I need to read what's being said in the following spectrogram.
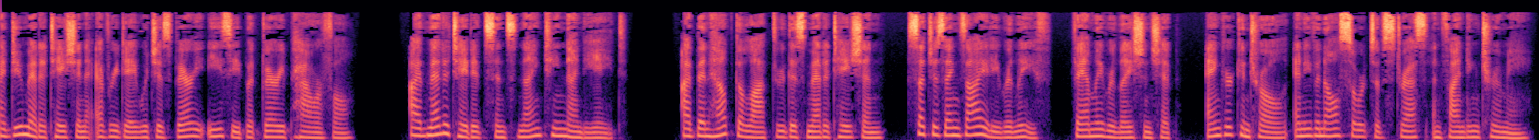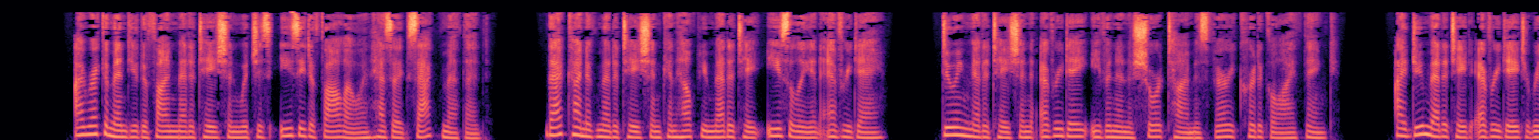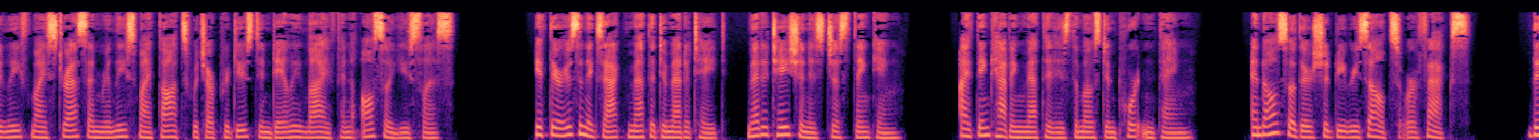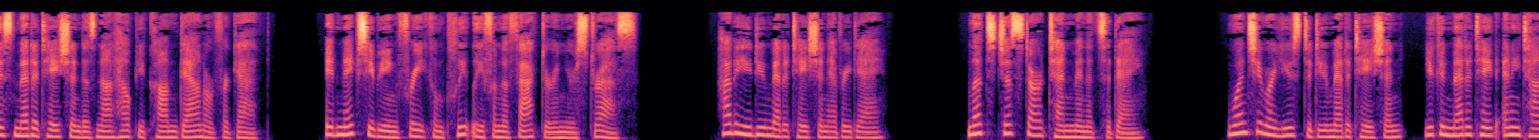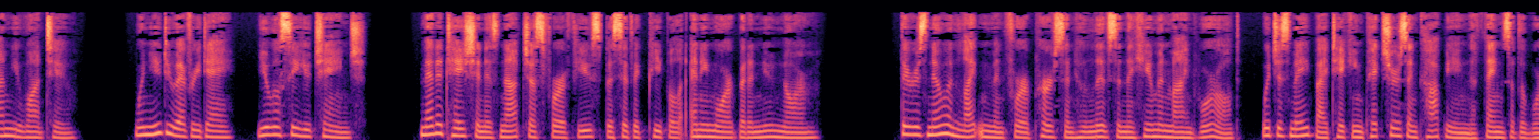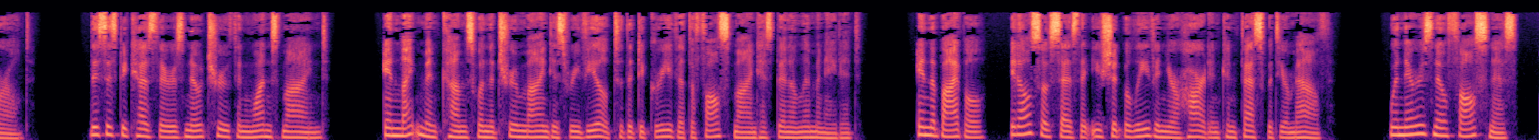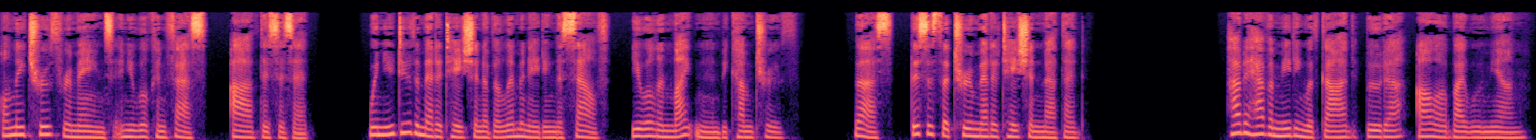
I do meditation every day, which is very easy but very powerful. I've meditated since 1998. I've been helped a lot through this meditation, such as anxiety relief, family relationship, anger control, and even all sorts of stress and finding true me. I recommend you to find meditation which is easy to follow and has an exact method. That kind of meditation can help you meditate easily and every day. Doing meditation every day, even in a short time, is very critical, I think. I do meditate every day to relieve my stress and release my thoughts, which are produced in daily life and also useless. If there is an exact method to meditate, meditation is just thinking. I think having method is the most important thing. And also, there should be results or effects. This meditation does not help you calm down or forget. It makes you being free completely from the factor in your stress. How do you do meditation every day? Let's just start 10 minutes a day. Once you are used to do meditation, you can meditate anytime you want to. When you do every day, you will see you change. Meditation is not just for a few specific people anymore but a new norm. There is no enlightenment for a person who lives in the human mind world, which is made by taking pictures and copying the things of the world. This is because there is no truth in one's mind. Enlightenment comes when the true mind is revealed to the degree that the false mind has been eliminated. In the Bible, it also says that you should believe in your heart and confess with your mouth. When there is no falseness, only truth remains, and you will confess, Ah, this is it. When you do the meditation of eliminating the self, you will enlighten and become truth. Thus, this is the true meditation method. How to Have a Meeting with God, Buddha, Allah by Woo Myung.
